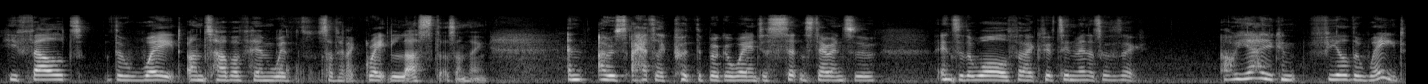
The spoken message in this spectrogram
He felt the weight on top of him with something like great lust or something. And I was, I had to like put the book away and just sit and stare into, into the wall for like fifteen minutes because I was like, oh yeah, you can feel the weight.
